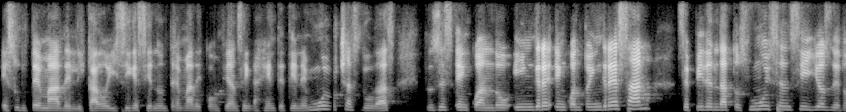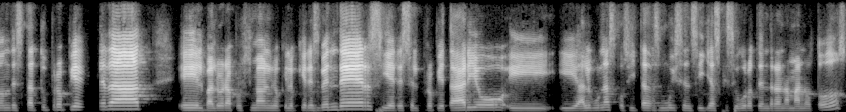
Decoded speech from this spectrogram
es un tema delicado y sigue siendo un tema de confianza y la gente tiene muchas dudas. Entonces, en, cuando en cuanto ingresan, se piden datos muy sencillos de dónde está tu propiedad, el valor aproximado en lo que lo quieres vender, si eres el propietario y, y algunas cositas muy sencillas que seguro tendrán a mano todos.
